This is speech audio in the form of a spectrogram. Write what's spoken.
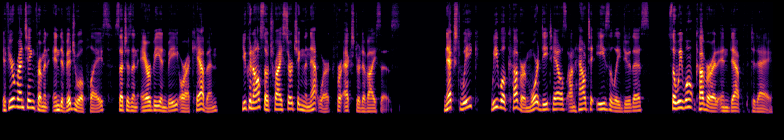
If you're renting from an individual place, such as an Airbnb or a cabin, you can also try searching the network for extra devices. Next week, we will cover more details on how to easily do this, so we won't cover it in depth today.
